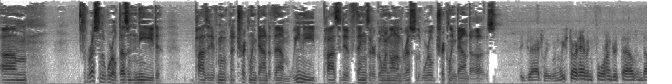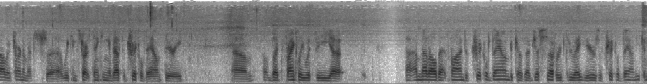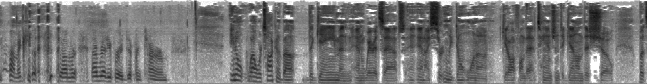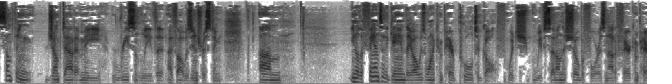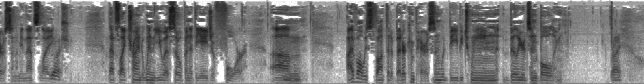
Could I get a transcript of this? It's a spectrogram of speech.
Um, the rest of the world doesn't need positive movement trickling down to them. We need positive things that are going on in the rest of the world trickling down to us. Exactly. When we start having four hundred thousand dollar tournaments, uh, we can start thinking about the trickle down theory. Um, but frankly, with the uh, I'm not all that fond of trickle down because I've just suffered through eight years of trickle down economics, so I'm re- I'm ready for a different term. You know, while we're talking about the game and, and where it's at, and, and I certainly don't want to get off on that tangent again on this show, but something jumped out at me recently that I thought was interesting. Um, you know, the fans of the game, they always want to compare pool to golf, which we've said on this show before is not a fair comparison. I mean, that's like Right. that's like trying to win the U.S. Open at the age of four. Um, I've always thought that a better comparison would be between billiards and bowling. Right.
